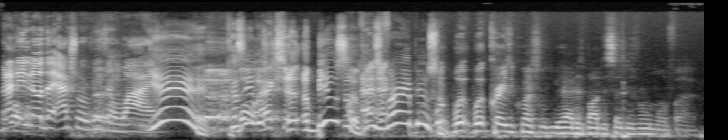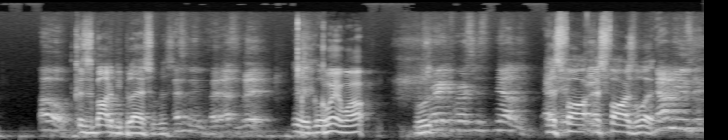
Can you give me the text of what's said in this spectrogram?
But I didn't know the actual reason why. Yeah, because he was actually- abusive. He was very abusive. what, what crazy question you had is about to set this room on fire? Oh, Because it's about to be blasphemous. that's what, that's lit. Yeah, go. Go ahead, Walt. Drake versus Nelly. As far as far as what? Not music.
